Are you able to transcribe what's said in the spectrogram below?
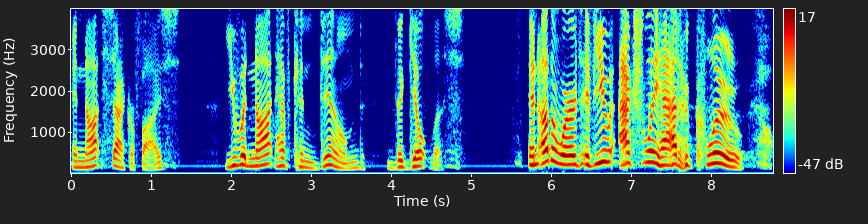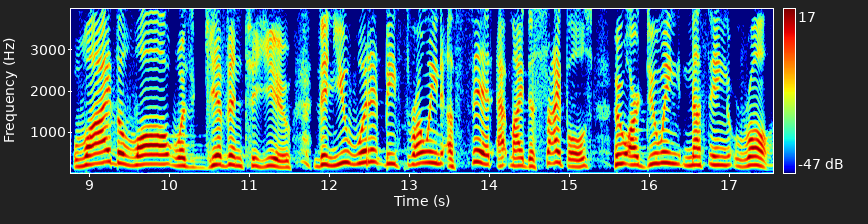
and not sacrifice, you would not have condemned the guiltless. In other words, if you actually had a clue why the law was given to you, then you wouldn't be throwing a fit at my disciples who are doing nothing wrong.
